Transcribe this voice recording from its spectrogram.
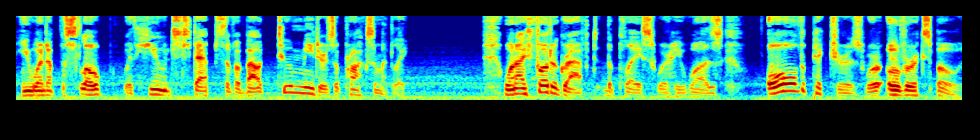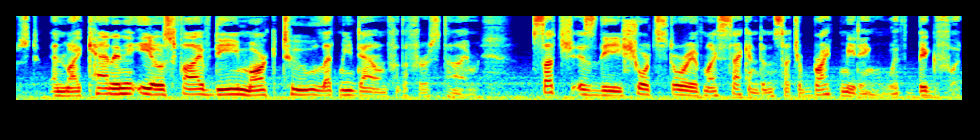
he went up the slope with huge steps of about two meters approximately. When I photographed the place where he was, all the pictures were overexposed, and my Canon EOS 5D Mark II let me down for the first time. Such is the short story of my second and such a bright meeting with Bigfoot.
